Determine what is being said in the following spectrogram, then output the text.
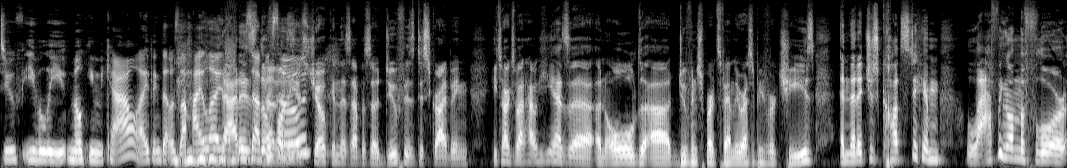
Doof evilly milking the cow. I think that was the highlight That of is this the funniest joke in this episode. Doof is describing. He talks about how he has a an old uh, Doofenshmirtz family recipe for cheese, and then it just cuts to him laughing on the floor,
